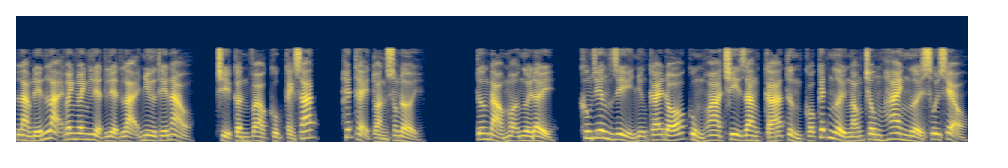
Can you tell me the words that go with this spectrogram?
làm đến lại oanh oanh liệt liệt lại như thế nào, chỉ cần vào cục cảnh sát, hết thể toàn xong đời. Tương đảo mọi người đẩy, không riêng gì những cái đó cùng hoa chi giang cá từng có kết người ngóng trông hai người xui xẻo,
